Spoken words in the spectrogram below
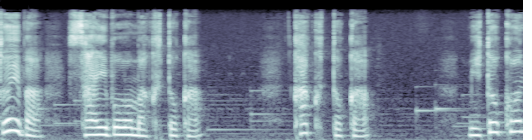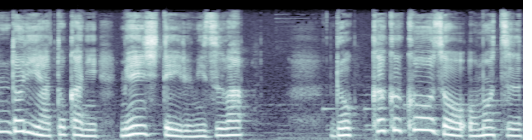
例えば細胞膜とか核とかミトコンドリアとかに面している水は六角構造を持つ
